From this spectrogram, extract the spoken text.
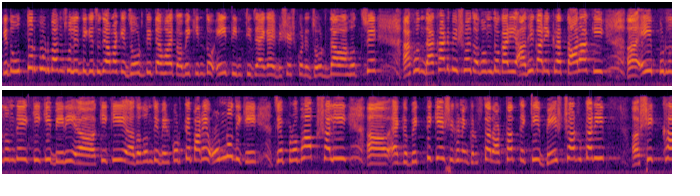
কিন্তু উত্তর পূর্বাঞ্চলের দিকে যদি আমাকে জোর দিতে হয়, তবে কিন্তু এই তিনটি জায়গায় বিশেষ করে জোর দেওয়া হচ্ছে। এখন দেখার বিষয়, তদন্তকারী আধিকারিকরা তারা কি এই তদন্তে কি কি বেরিয়ে কি কি তদন্তে বের করতে পারে? অন্যদিকে যে প্রভাবশালী এক ব্যক্তিকে সেখানে গ্রেফতার অর্থাৎ একটি বেসরকারি শিক্ষা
